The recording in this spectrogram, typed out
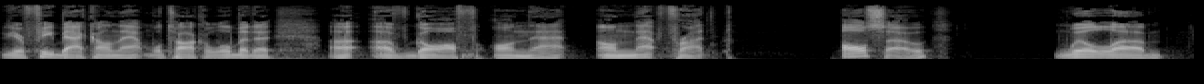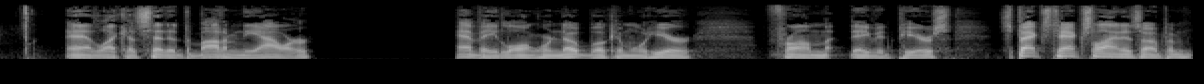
your feedback on that. We'll talk a little bit of, uh, of golf on that on that front. Also, we'll uh, and like I said at the bottom of the hour, have a Longhorn notebook, and we'll hear from David Pierce. Specs text line is open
